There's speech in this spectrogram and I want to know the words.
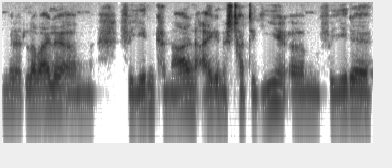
mittlerweile. Ähm, für jeden Kanal eine eigene Strategie, für jede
